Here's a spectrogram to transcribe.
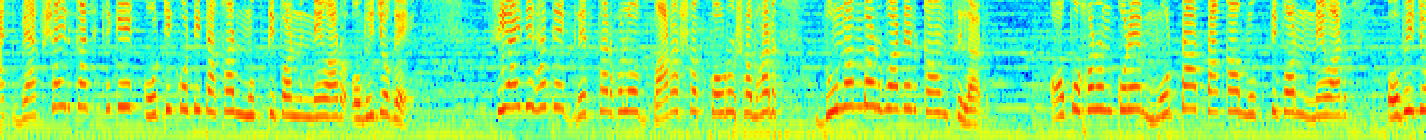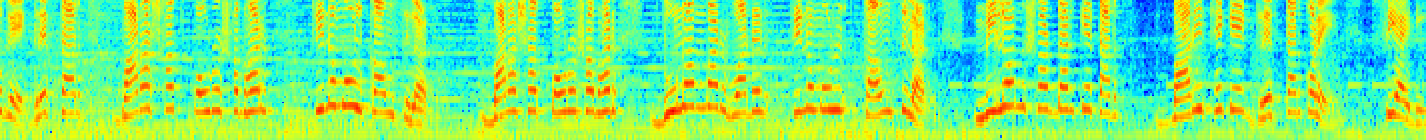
এক ব্যবসায়ীর কাছ থেকে কোটি কোটি টাকার মুক্তিপণ নেওয়ার অভিযোগে সিআইডির হাতে গ্রেফতার হলো বারাসত পৌরসভার দু নম্বর ওয়ার্ডের কাউন্সিলর। অপহরণ করে মোটা টাকা মুক্তিপণ নেওয়ার অভিযোগে গ্রেফতার বারাসাত পৌরসভার তৃণমূল কাউন্সিলর। বারাসাত পৌরসভার দু নম্বর ওয়ার্ডের তৃণমূল কাউন্সিলর মিলন সর্দারকে তার বাড়ি থেকে গ্রেফতার করে সিআইডি।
